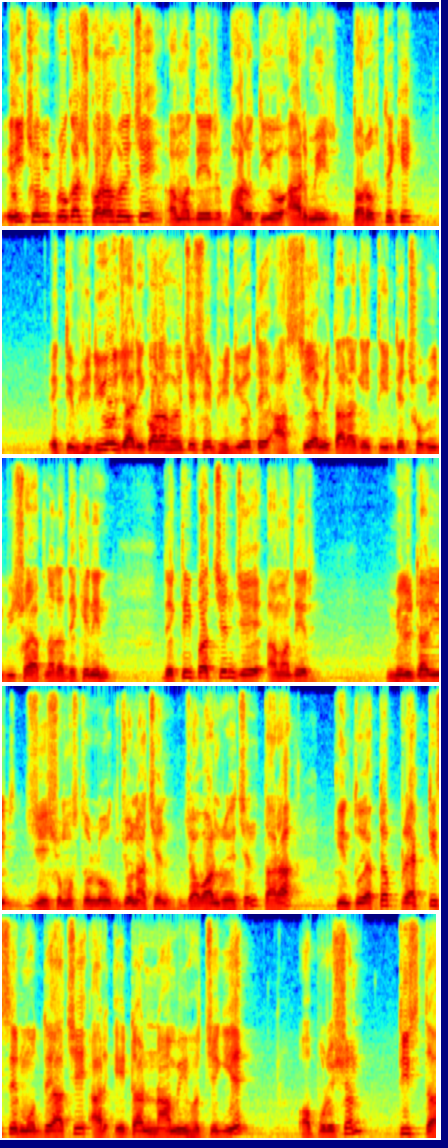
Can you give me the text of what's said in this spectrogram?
এই ছবি প্রকাশ করা হয়েছে আমাদের ভারতীয় আর্মির তরফ থেকে। একটি ভিডিও জারি করা হয়েছে সেই ভিডিওতে আসছি আমি। তার আগে তিনটে ছবির বিষয় আপনারা দেখে নিন। দেখতেই পাচ্ছেন যে আমাদের মিলিটারির যে সমস্ত লোকজন আছেন, জওয়ান রয়েছেন, তারা কিন্তু একটা প্র্যাকটিসের মধ্যে আছে, আর এটার নামই হচ্ছে গিয়ে অপারেশন তিস্তা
